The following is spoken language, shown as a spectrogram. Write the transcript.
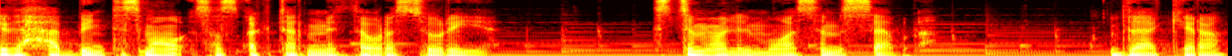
إذا حابين تسمعوا قصص أكثر من الثورة السورية استمعوا للمواسم السابقة. ذاكرة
